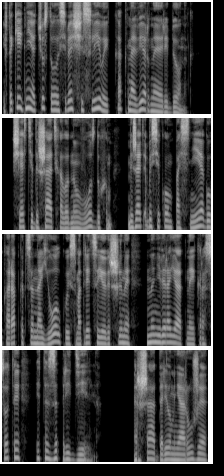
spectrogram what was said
и в такие дни я чувствовала себя счастливой, как, наверное, ребенок. Счастье дышать холодным воздухом, бежать босиком по снегу, карабкаться на елку и смотреть с ее вершины на невероятные красоты — это запредельно. Аршат дарил мне оружие,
